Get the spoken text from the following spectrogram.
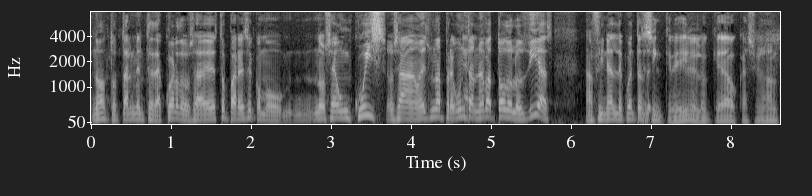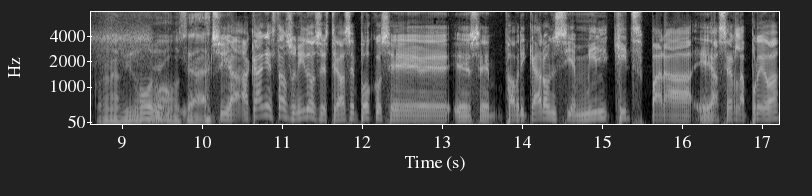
No, totalmente de acuerdo. O sea, esto parece como, no sé, un quiz. O sea, es una pregunta nueva todos los días. A final de cuentas. Es increíble lo que ha ocasionado el coronavirus. O sea. Sí, acá en Estados Unidos, este, hace poco se, eh, se fabricaron 100.000 kits para eh, hacer la prueba.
